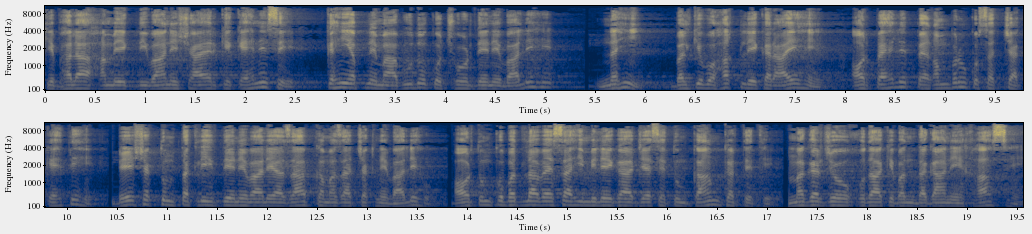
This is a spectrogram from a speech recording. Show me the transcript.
کہ بھلا ہم ایک دیوان شاعر کے کہنے سے کہیں اپنے معبودوں کو چھوڑ دینے والے ہیں؟ نہیں، بلکہ وہ حق لے کر آئے ہیں اور پہلے پیغمبروں کو سچا کہتے ہیں، بے شک تم تکلیف دینے والے عذاب کا مزہ چکھنے والے ہو، اور تم کو بدلہ ویسا ہی ملے گا جیسے تم کام کرتے تھے، مگر جو خدا کے بندگان خاص ہیں،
